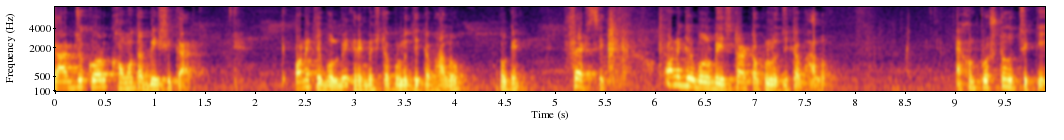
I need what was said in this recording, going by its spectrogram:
কার্যকর ক্ষমতা বেশি কার? অনেকে বলবে এখানে মেশ টপোলজিটা ভালো ওকে দ্যাটস ইট অনেকে বলবে স্টার টপোলজিটা ভালো। এখন প্রশ্ন হচ্ছে কি?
